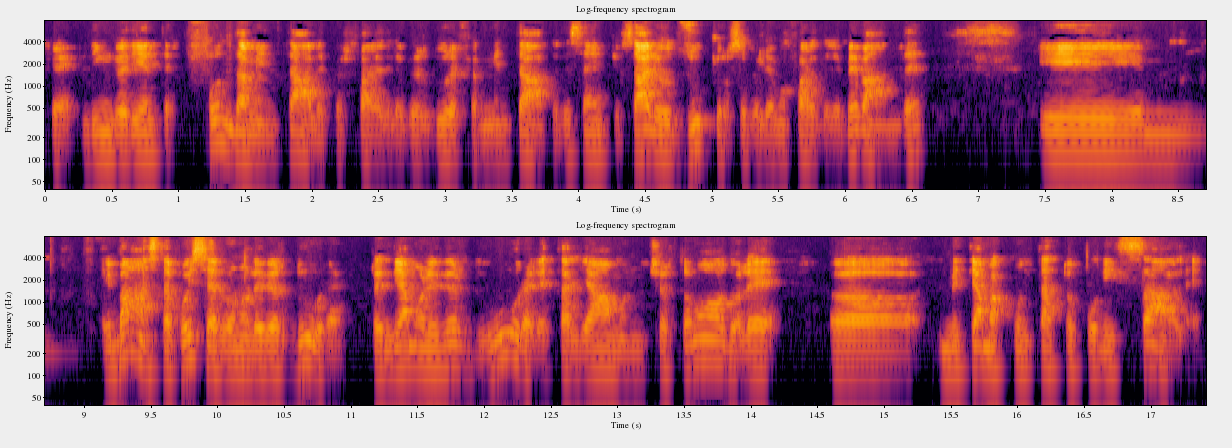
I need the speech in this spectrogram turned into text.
che è l'ingrediente fondamentale per fare delle verdure fermentate, ad esempio sale o zucchero se vogliamo fare delle bevande, e, e basta, poi servono le verdure, prendiamo le verdure, le tagliamo in un certo modo, le uh, mettiamo a contatto con il sale,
